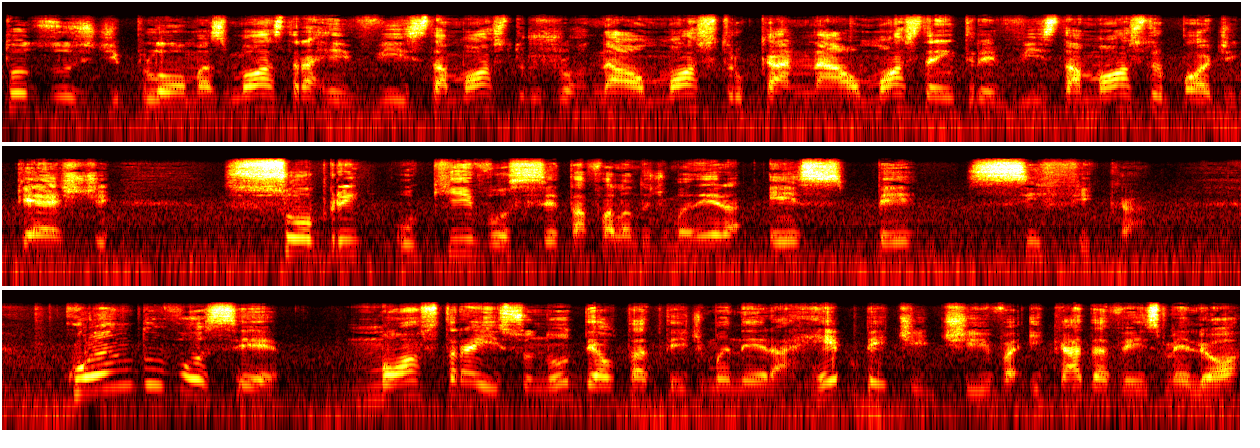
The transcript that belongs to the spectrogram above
todos os diplomas, mostra a revista, mostra o jornal, mostra o canal, mostra a entrevista, mostra o podcast sobre o que você está falando de maneira específica. Quando você mostra isso no Delta T de maneira repetitiva e cada vez melhor,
